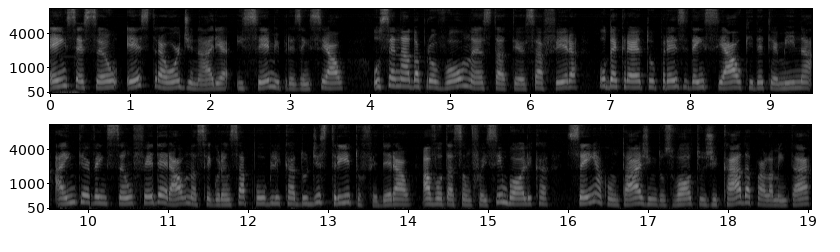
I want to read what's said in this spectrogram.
Em sessão extraordinária e semipresencial, o Senado aprovou nesta terça-feira o decreto presidencial que determina a intervenção federal na segurança pública do Distrito Federal. A votação foi simbólica, sem a contagem dos votos de cada parlamentar,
